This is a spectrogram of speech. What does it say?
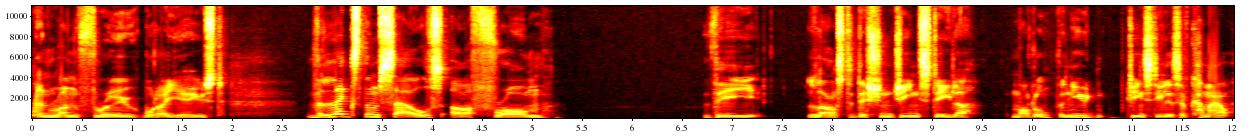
and run through what I used. The legs themselves are from the last edition Genestealer model. The new Genestealers have come out,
